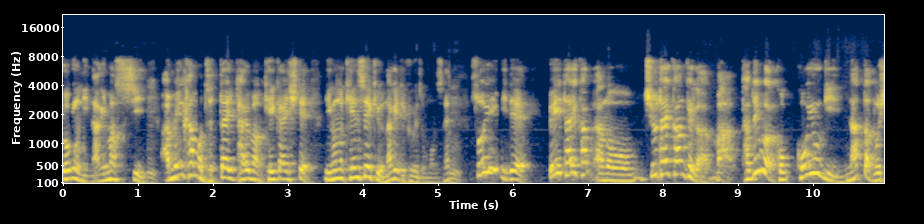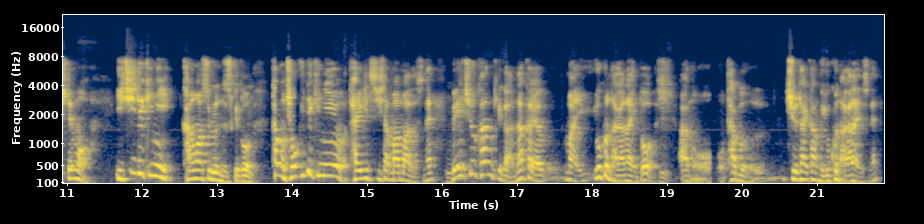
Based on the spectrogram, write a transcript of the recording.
世論になりますし、アメリカも絶対台湾警戒して、いろんな牽制球を投げてくると思うんですね。そういう意味で米台かあの中台関係が、まあ、例えばここういう議になったとしても、一時的に緩和するんですけど、多分長期的に対立したままですね、米中関係が仲良,、まあ、良くならないと、あの多分中台関係よくならないですね。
